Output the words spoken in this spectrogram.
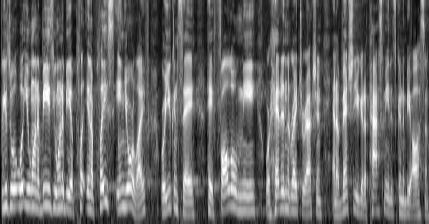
Because what you want to be is you want to be in a place in your life where you can say, hey, follow me, we're headed in the right direction, and eventually you're going to pass me and it's going to be awesome.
